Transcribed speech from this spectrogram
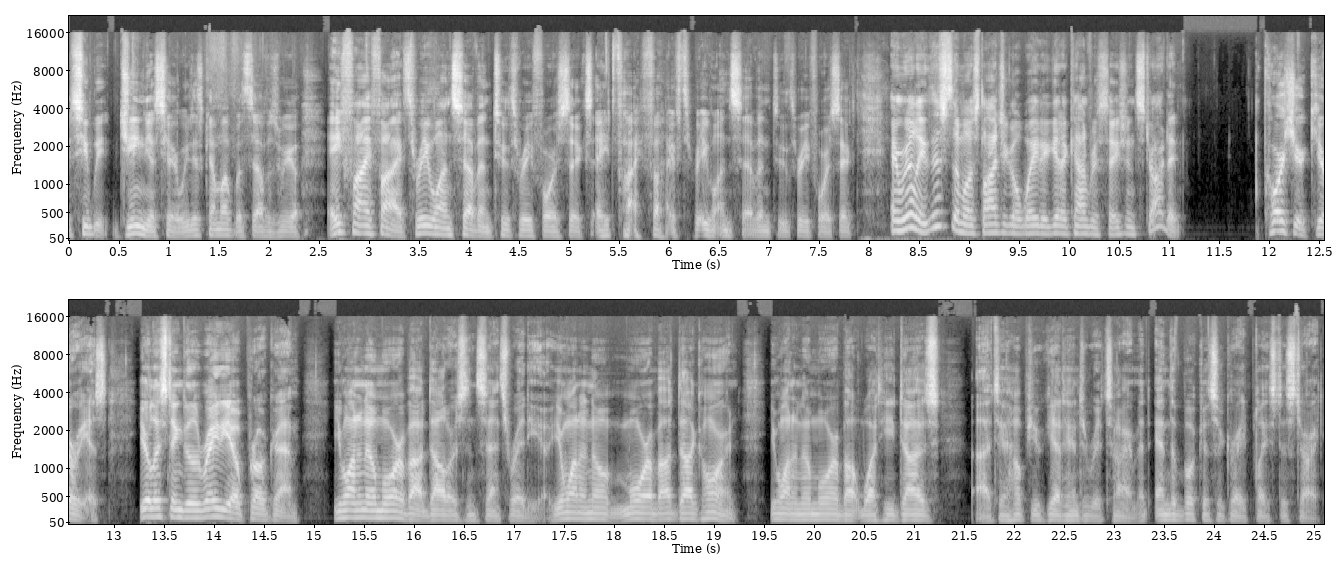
See, we genius here. We just come up with stuff as we go. 855 317 2346. 855 317 2346. And really, this is the most logical way to get a conversation started. Of course, you're curious. You're listening to the radio program. You want to know more about Dollars and Cents Radio. You want to know more about Doug Horn. You want to know more about what he does uh, to help you get into retirement. And the book is a great place to start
